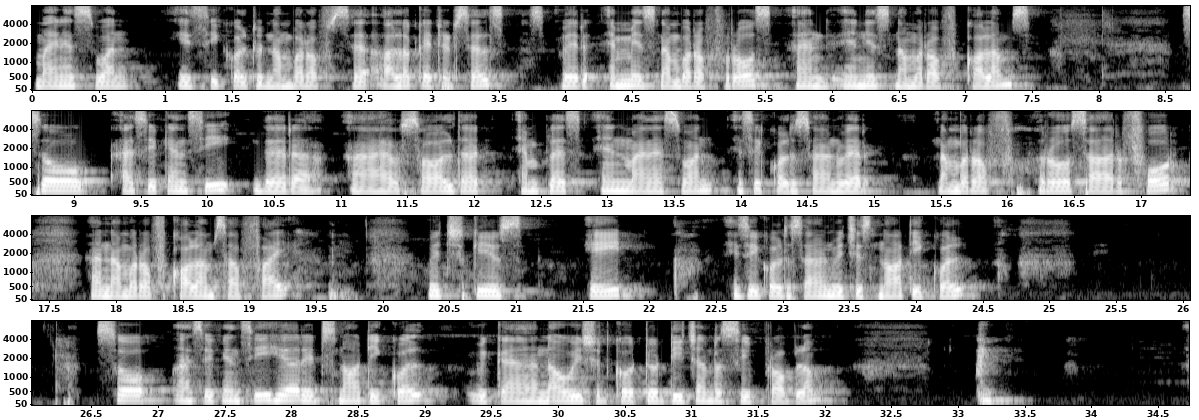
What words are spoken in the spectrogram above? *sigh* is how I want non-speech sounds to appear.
minus 1 is equal to number of allocated cells where m is number of rows and n is number of columns so as you can see there uh, I have solved that m plus n minus 1 is equal to 7 where number of rows are 4 and number of columns are 5 which gives 8 is equal to 7 which is not equal. So as you can see here it's not equal. We can now we should go to degeneracy problem *clears throat*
